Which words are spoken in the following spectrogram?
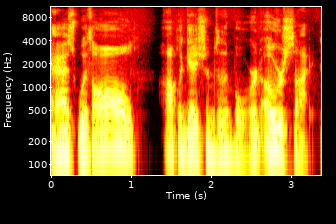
as with all obligations of the board, oversight.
